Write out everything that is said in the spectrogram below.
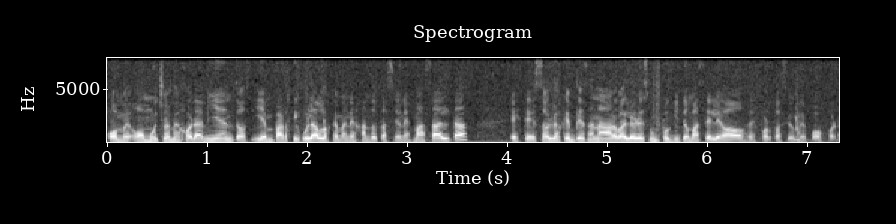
o, muchos mejoramientos, y en particular los que manejan dotaciones más altas, este, son los que empiezan a dar valores un poquito más elevados de exportación de fósforo.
